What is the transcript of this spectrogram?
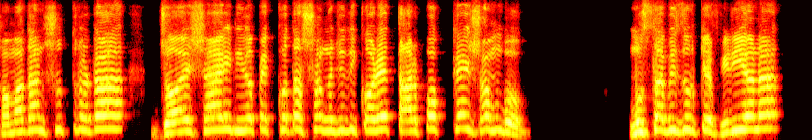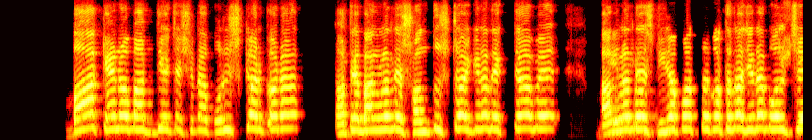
সমাধান সূত্রটা জয়সাই নিরপেক্ষতার সঙ্গে যদি করে তার পক্ষেই সম্ভব মুস্তাফিজুরকে ফিরিয়ে আনা বা কেন বাদ দিয়েছে সেটা পরিষ্কার করা তাতে বাংলাদেশ সন্তুষ্ট হয় কিনা দেখতে হবে বাংলাদেশ নিরাপত্তার কথাটা যেটা বলছে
